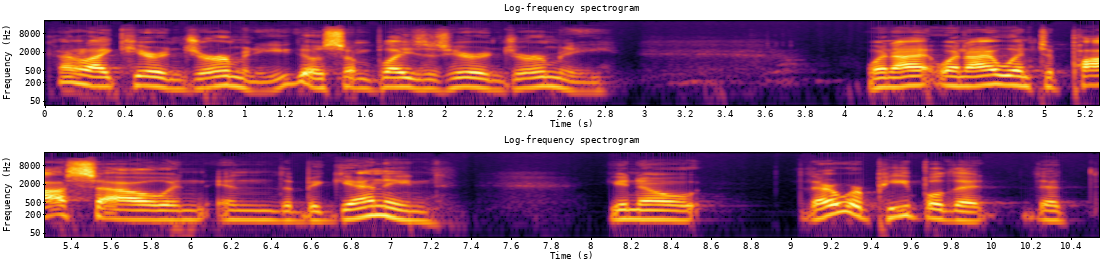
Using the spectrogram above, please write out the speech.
Kind of like here in Germany. You go some places here in Germany. When I when I went to Passau in, in the beginning, you know, there were people that that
